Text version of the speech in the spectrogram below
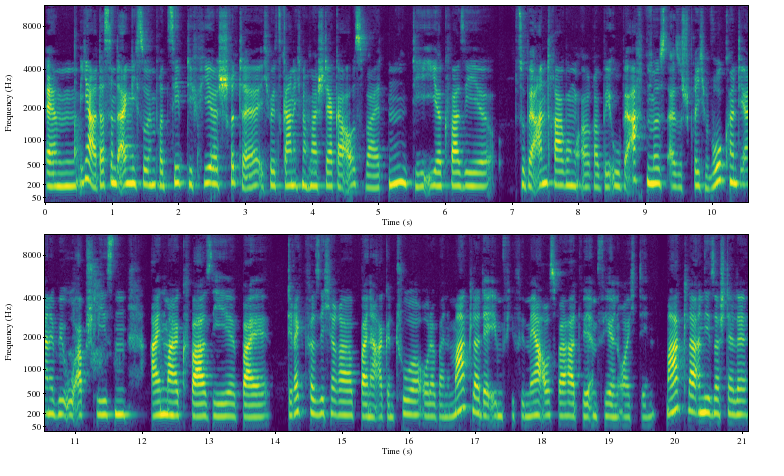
Ähm, ja, das sind eigentlich so im Prinzip die vier Schritte. Ich will es gar nicht nochmal stärker ausweiten, die ihr quasi zur Beantragung eurer BU beachten müsst. Also sprich, wo könnt ihr eine BU abschließen? Einmal quasi bei Direktversicherer, bei einer Agentur oder bei einem Makler, der eben viel, viel mehr Auswahl hat. Wir empfehlen euch den Makler an dieser Stelle.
